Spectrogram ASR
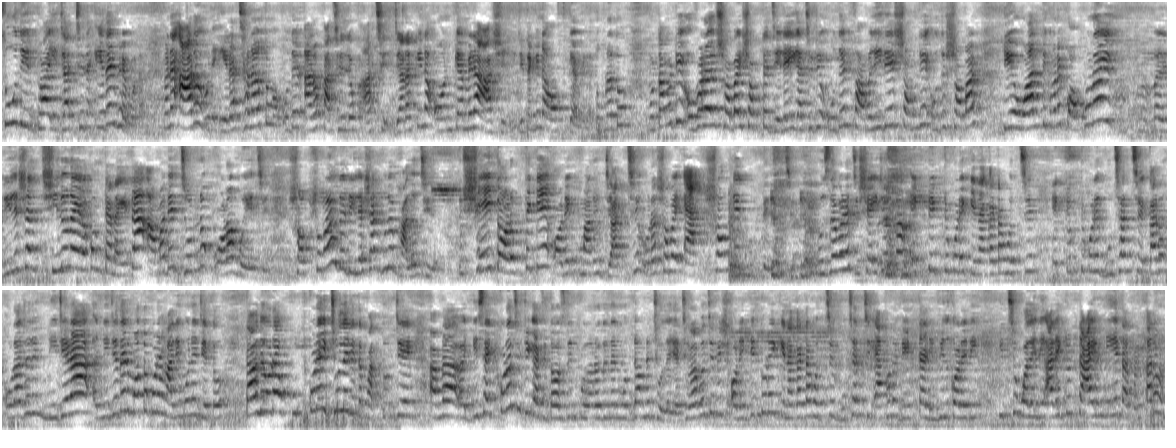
সুদীপ ভাই যাচ্ছে না, এদের ভেবো না। মানে আরও মানে এরা ছাড়াও তো ওদের আরও কাছের লোক আছে, যারা কিনা অন ক্যামেরা আসেনি, যেটা কিনা অফ ক্যামেরা তোমরা তো মোটামুটি ওভারঅল সবাই সবটা জেনেই গেছে যে ওদের ফ্যামিলিদের সঙ্গে, ওদের সবার ডে ওয়ান থেকে মানে কখনোই রিলেশন ছিল না এরকমটা না, এটা আমাদের জন্য করা হয়েছে। সবসময় ওদের রিলেশানগুলো ভালো ছিল। তো সেই তরফ থেকে অনেক মানুষ যাচ্ছে, ওরা সবাই একসঙ্গে ঘুরতে যাচ্ছে। বুঝতে পেরেছে? সেই জন্য একটু একটু করে কেনাকাটা হচ্ছে, একটু একটু করে গুছাচ্ছে। কারণ ওরা যদি নিজেরা, নিজেদের মতো করে হানিমুনে যেত, তাহলে ওরা হুট করেই চলে যেতে পারতো যে আমরা ডিসাইড করেছি, ঠিক আছে, দশ দিন, পনেরো দিনের মধ্যে আমরা চলে যাচ্ছি। ওরা বলছে, বেশ, অনেকদিন ধরেই কেনাকাটা হচ্ছে, গুছাচ্ছি এখনও ডেটটা রিভিল করেনি, কিচ্ছু বলেনি। আর একটু টাইম নিয়ে তারপর, কারণ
